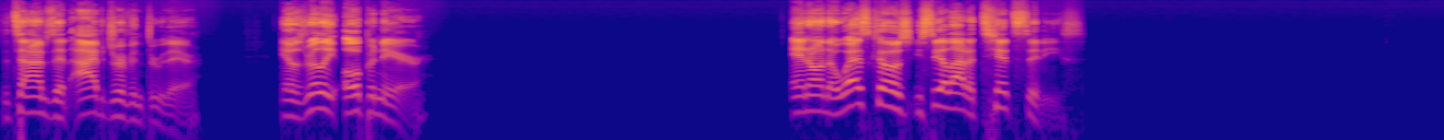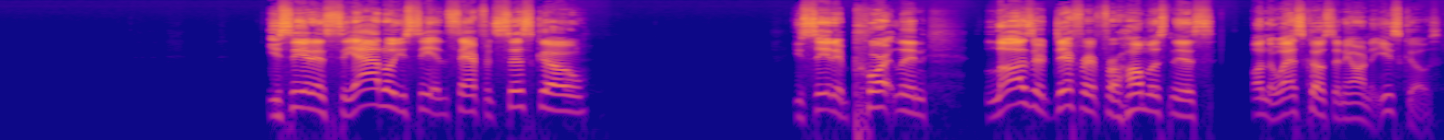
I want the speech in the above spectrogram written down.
the times that I've driven through there. It was really open air. And on the West Coast, you see a lot of tent cities. You see it in Seattle, you see it in San Francisco, you see it in Portland. Laws are different for homelessness on the West Coast than they are on the East Coast.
